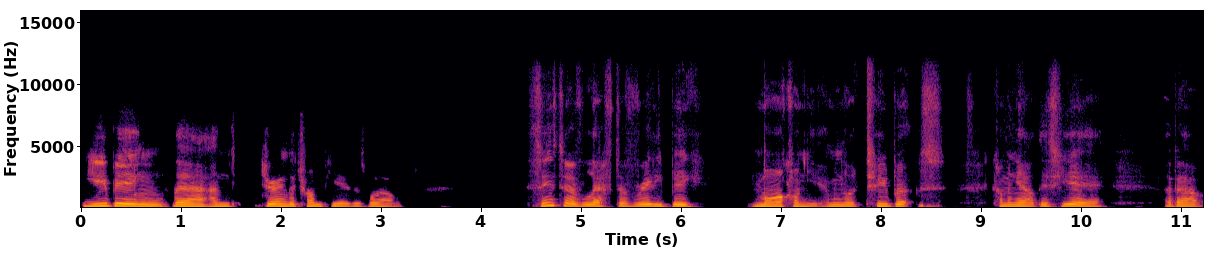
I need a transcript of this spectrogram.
you being there and during the Trump years as well seems to have left a really big mark on you. I mean, like two books coming out this year about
